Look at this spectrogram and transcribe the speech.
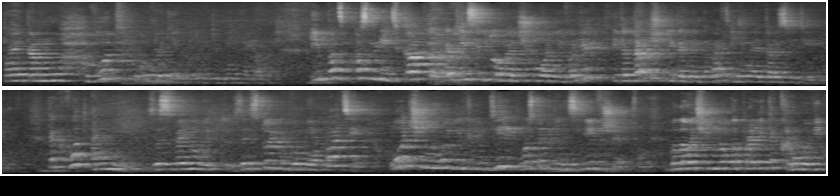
Поэтому вот он погиб гомеопата. И пос- посмотреть, как, какие симптомы, от чего они болеют, и тогда начать рекомендовать именно это разведение. Так вот, они за свою, за историю гомеопатии очень многих людей просто принесли в жертву. Было очень много пролито крови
